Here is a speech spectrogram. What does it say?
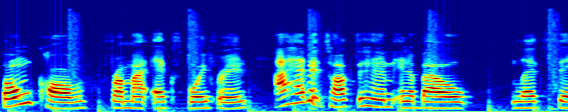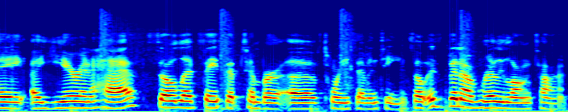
phone call from my ex boyfriend. I haven't talked to him in about, let's say, a year and a half. So let's say September of 2017. So it's been a really long time.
